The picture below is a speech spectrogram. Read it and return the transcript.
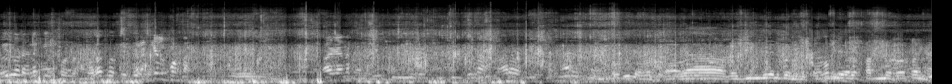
మీరు కూడా వెనక్కి వెళ్ళిపోండి వెనక్కి వెళ్ళిపోండి. ఆ, వెనక్కి. పదమూడు రూపాయలు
